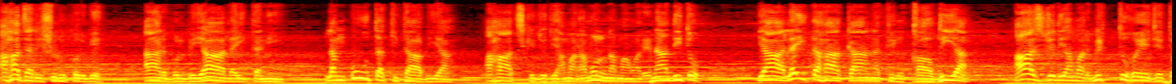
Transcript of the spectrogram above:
আহাজারি শুরু করবে। আর বলবে, ইয়া লাইতানি লাম উতা কিতাবিয়া। আহা, আজকে যদি আমার আমল নামা আমারে না দিত, ইয়া লাইতাহা কানাতিল কাদিয়া। আজ যদি আমার মৃত্যু হয়ে যেত,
